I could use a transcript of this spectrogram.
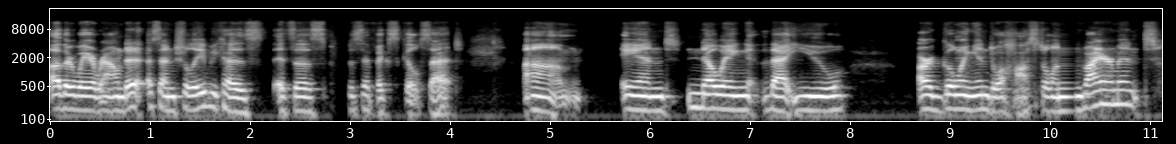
other way around it, essentially, because it's a specific skill set. Um, and knowing that you are going into a hostile environment,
